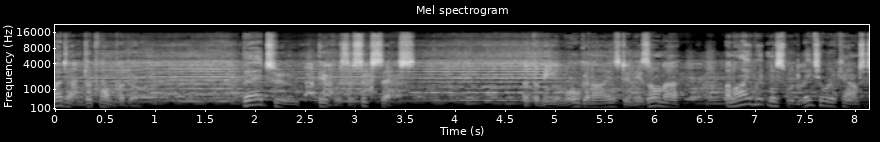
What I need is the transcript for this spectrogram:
Madame de Pompadour. There, too, it was a success. At the meal organized in his honor, an eyewitness would later recount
